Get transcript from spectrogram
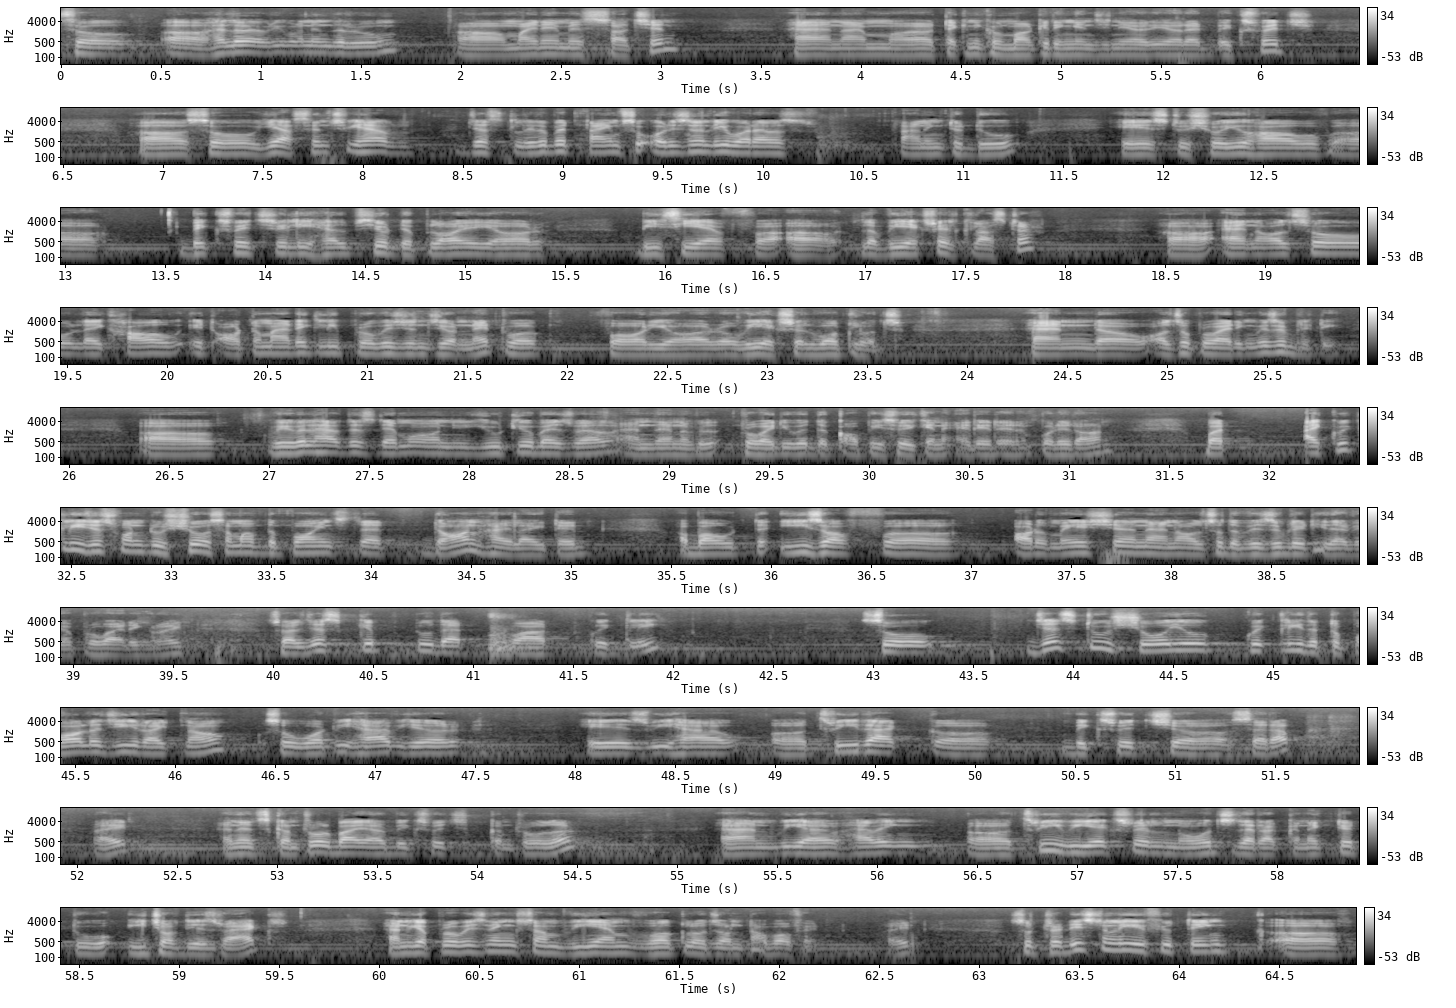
So, uh, hello everyone in the room. Uh, my name is Sachin, and I'm a technical marketing engineer here at Big Switch. Uh, so, yeah, since we have just a little bit time, so originally what I was planning to do is to show you how uh, Big Switch really helps you deploy your BCF, uh, uh, the VxRail cluster, uh, and also like how it automatically provisions your network for your VxRail workloads, and also providing visibility. Uh, we will have this demo on YouTube as well, and then I will provide you with the copy so you can edit it and put it on. But I quickly just wanted to show some of the points that Don highlighted about the ease of uh, automation and also the visibility that we are providing, right? So I'll just skip to that part quickly. So just to show you quickly the topology right now. So what we have here is we have a three rack uh, big switch uh, setup, right? And it's controlled by our big switch controller. And we are having uh, three VxRail nodes that are connected to each of these racks. And we are provisioning some VM workloads on top of it, right? So traditionally, if you think, uh,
